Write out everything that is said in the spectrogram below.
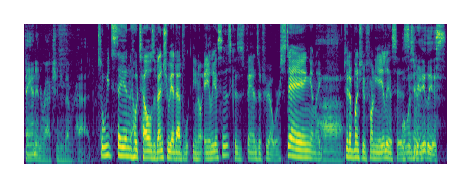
fan interaction you've ever had? So we'd stay in hotels. Eventually, we'd have you know aliases because fans would figure out where we're staying, and like so we'd have a bunch of funny aliases. Ah. What was your alias?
